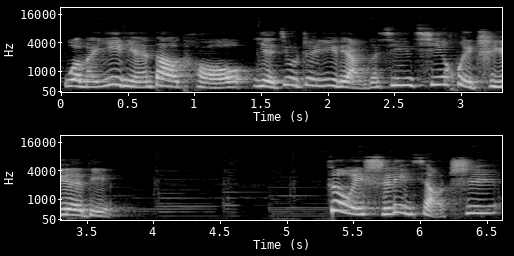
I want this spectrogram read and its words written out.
我们一年到头也就这一两个星期会吃月饼。作为时令小吃，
